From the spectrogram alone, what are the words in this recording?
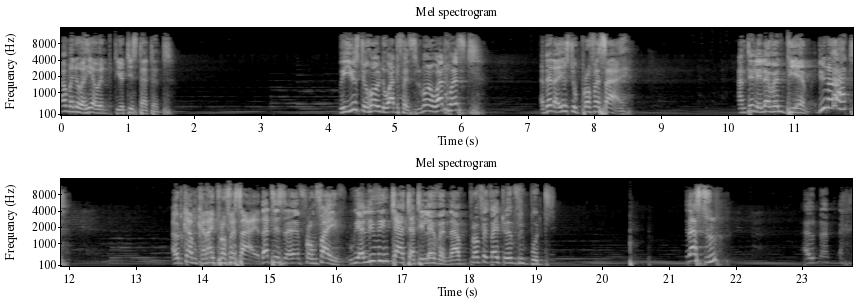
How many were here when TOT started? We used to hold Word Fest. Remember Word Fest? And then I used to prophesy until 11 p.m. Do you know that? I would come, can I prophesy? That is uh, from 5. We are leaving church at 11. I've prophesied to everybody. That's true. I would not.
